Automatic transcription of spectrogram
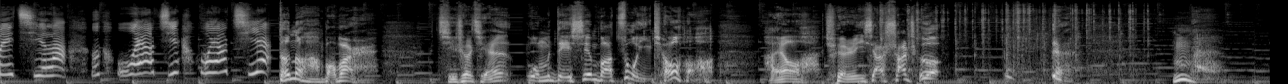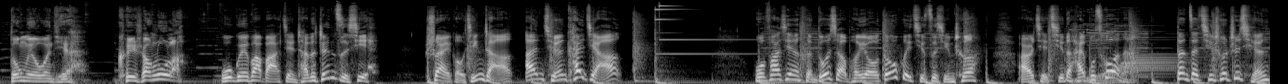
没骑了，嗯，我要骑，我要骑。等等啊，宝贝儿，骑车前我们得先把座椅调好，还要确认一下刹车。嗯，都没有问题，可以上路了。乌龟爸爸检查的真仔细，帅狗警长安全开讲。我发现很多小朋友都会骑自行车，而且骑得还不错呢。但在骑车之前，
